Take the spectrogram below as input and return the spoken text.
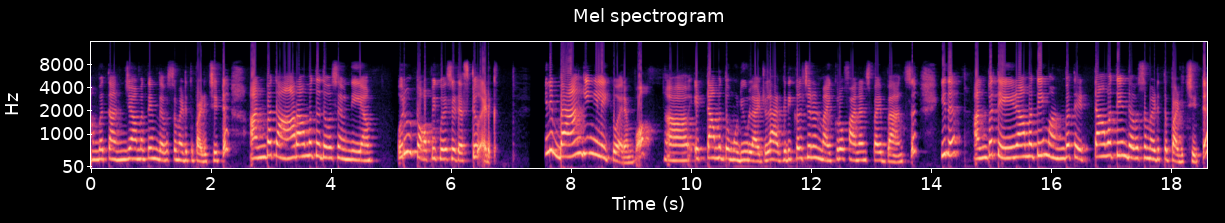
അമ്പത്തി അഞ്ചാമത്തെയും ദിവസം എടുത്ത് പഠിച്ചിട്ട് അൻപത്തി ആറാമത്തെ ദിവസം എന്ത് ചെയ്യാം? ഒരു ടോപ്പിക് വൈസ് ടെസ്റ്റ് എടുക്കാം. ഇനി ബാങ്കിങ്ങിലേക്ക് വരുമ്പോൾ എട്ടാമത്തെ മൊഡ്യൂൾ ആയിട്ടുള്ള agriculture and micro finance by banks ഇത് അൻപത്തി ഏഴാമത്തെയും അൻപത്തി എട്ടാമത്തെയും ദിവസം എടുത്ത് പഠിച്ചിട്ട്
